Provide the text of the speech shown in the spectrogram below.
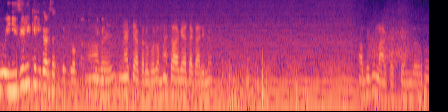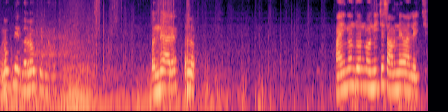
वो इजीली किल कर सकते हो हाँ भाई मैं क्या करूँ बोलो मैं तो आ गया था गाड़ी में। अभी भी मार सकते हैं उन लोगों रोक को दे इधर रोक रोक। बंदे आ रहे चलो आएँगे उन जोन में नीचे सामने वाले ही।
